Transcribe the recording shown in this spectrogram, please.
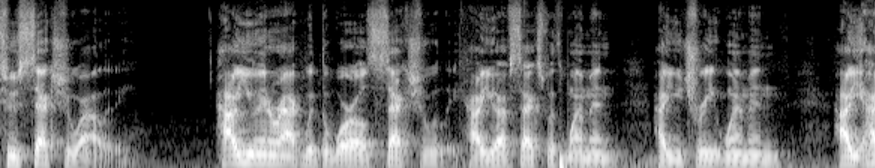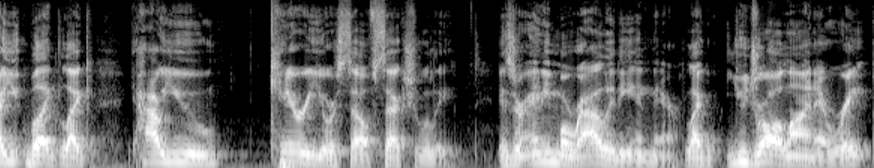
to sexuality? How you interact with the world sexually, how you have sex with women, how you treat women, how you how you like like how you carry yourself sexually. Is there any morality in there? Like you draw a line at rape,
